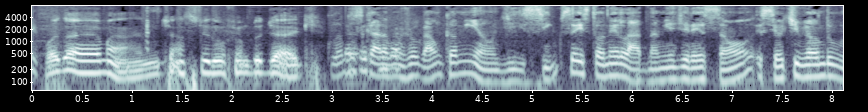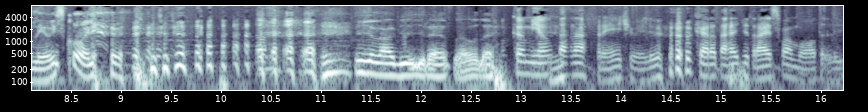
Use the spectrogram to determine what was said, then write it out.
é. Pois é, mano. Ele não tinha assistido o filme do Jack. Quando os caras vão jogar um caminhão de 5, 6 toneladas na minha direção, se eu tiver um dublê, eu escolho. E na minha direção, né? O caminhão tá na frente, velho. O cara tava de trás com a moto ali.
